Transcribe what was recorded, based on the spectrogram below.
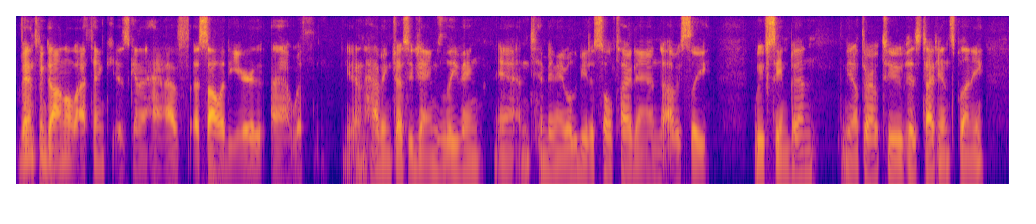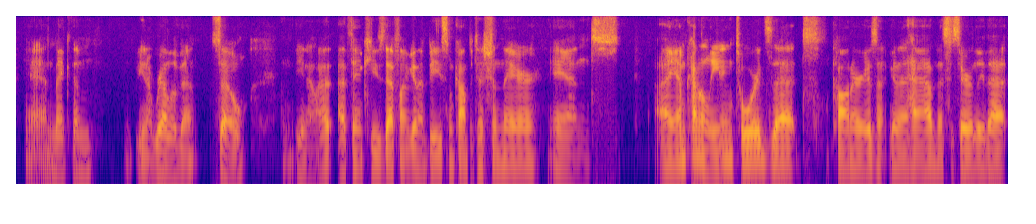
Vance McDonald, I think, is going to have a solid year uh, with you know having Jesse James leaving and him being able to be the sole tight end. Obviously, we've seen Ben you know throw to his tight ends plenty and make them you know relevant. So, you know, I, I think he's definitely going to be some competition there, and I am kind of leaning towards that. Connor isn't going to have necessarily that.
